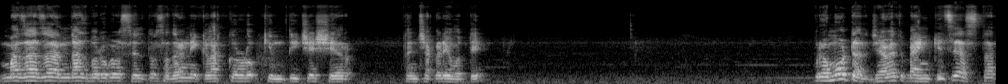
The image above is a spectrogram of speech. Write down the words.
माझा जर अंदाज बरोबर असेल तर साधारण एक लाख करोड किमतीचे शेअर त्यांच्याकडे होते. प्रमोटर ज्यावेळेस बँकेचे असतात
